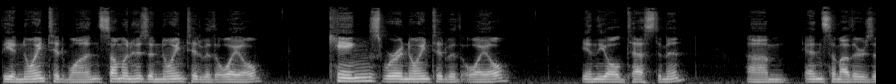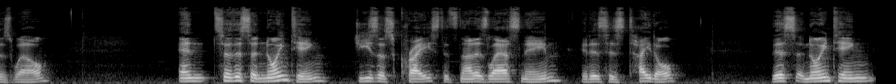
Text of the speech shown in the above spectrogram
the anointed one, someone who's anointed with oil. Kings were anointed with oil in the Old Testament, um, and some others as well. And so, this anointing, Jesus Christ, it's not his last name, it is his title. This anointing,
